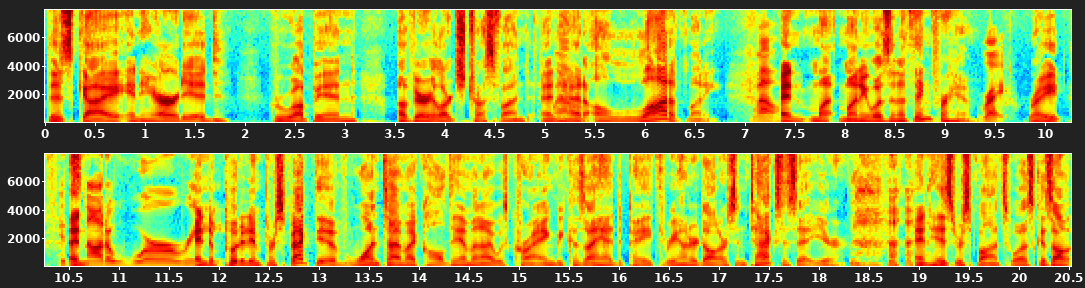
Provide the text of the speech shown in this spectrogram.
This guy inherited, grew up in a very large trust fund, and Wow. had a lot of money. Wow. And mo- money wasn't a thing for him, right. Right? It's and, not a worry. and to put it in perspective, one time I called him and I was crying because I had to pay three hundred dollars in taxes that year, and his response was because I,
